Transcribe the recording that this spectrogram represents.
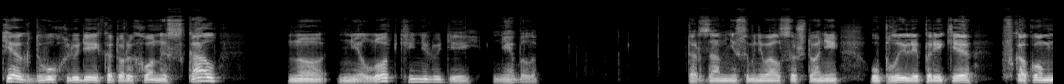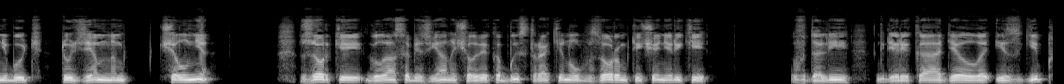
тех двух людей, которых он искал, но ни лодки, ни людей не было. Тарзан не сомневался, что они уплыли по реке в каком-нибудь туземном челне. Зоркий глаз обезьяны человека быстро окинул взором течение реки. Вдали, где река делала изгиб,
